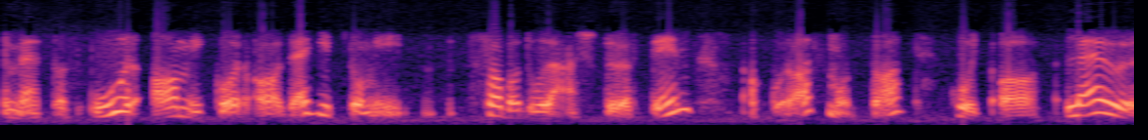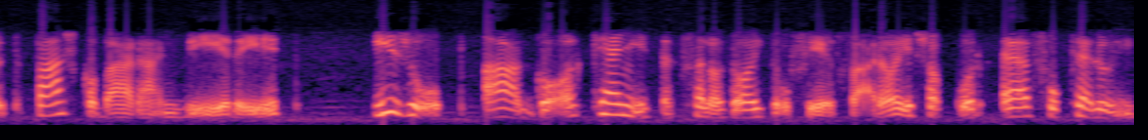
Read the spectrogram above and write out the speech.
mert az úr, amikor az egyiptomi szabadulás történt, akkor azt mondta, hogy a leölt páskabárány vérét izsóp ággal kenjétek fel az ajtó félfára, és akkor el fog kerülni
